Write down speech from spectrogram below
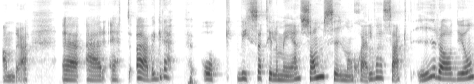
andra är ett övergrepp. Och vissa till och med, som Simon själv har sagt i radio,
